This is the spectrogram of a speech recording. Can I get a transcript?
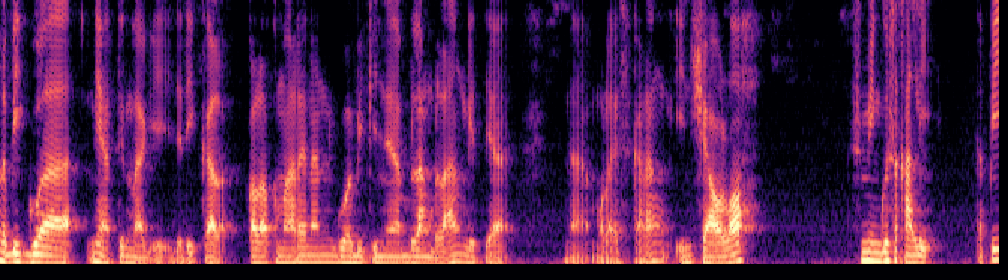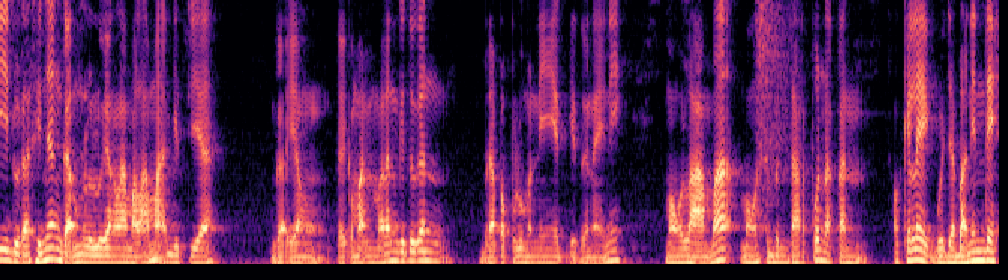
lebih gue niatin lagi. Jadi kalau kalau kemarinan gue bikinnya belang-belang gitu ya. Nah mulai sekarang insya Allah seminggu sekali. Tapi durasinya nggak melulu yang lama-lama gitu ya. Nggak yang kayak kemarin-kemarin gitu kan berapa puluh menit gitu. Nah ini mau lama mau sebentar pun akan oke lah gue jabanin deh.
